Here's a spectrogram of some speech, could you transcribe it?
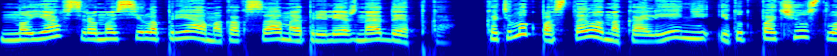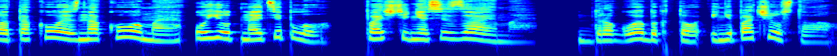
Но я все равно села прямо, как самая прилежная адептка. Котелок поставила на колени и тут почувствовала такое знакомое, уютное тепло, почти неосязаемое. Другой бы кто и не почувствовал.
